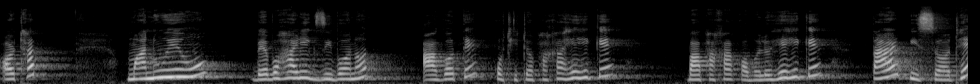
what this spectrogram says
অৰ্থাৎ মানুহেও ব্যৱহাৰিক জীৱনত আগতে কথিত ভাষাহে শিকে বা ভাষা ক'বলৈহে শিকে তাৰ পিছতহে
